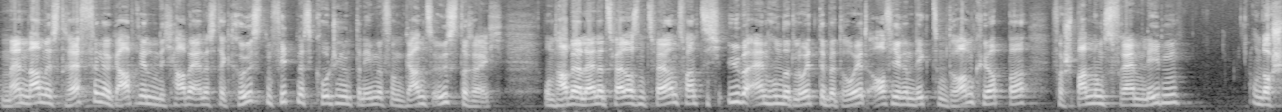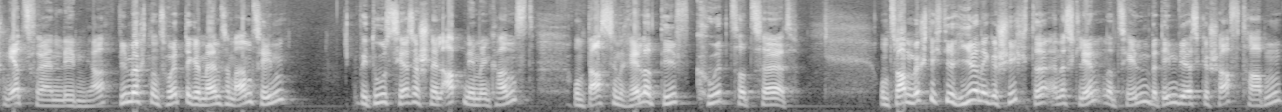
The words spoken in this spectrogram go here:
Mein Name ist Reifinger Gabriel und ich habe eines der größten Fitness-Coaching-Unternehmen von ganz Österreich und habe alleine 2022 über 100 Leute betreut auf ihrem Weg zum Traumkörper, verspannungsfreiem Leben und auch schmerzfreien Leben. Ja? Wir möchten uns heute gemeinsam ansehen, wie du sehr, sehr schnell abnehmen kannst und das in relativ kurzer Zeit. Und zwar möchte ich dir hier eine Geschichte eines Klienten erzählen, bei dem wir es geschafft haben,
